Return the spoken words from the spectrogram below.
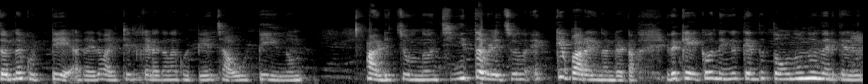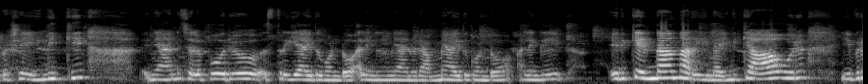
സ്വന്തം കുട്ടിയെ അതായത് വയറ്റിൽ കിടക്കുന്ന കുട്ടിയെ ചവിട്ടിയെന്നും അടിച്ചു എന്ന് ചീത്ത വിളിച്ചു എന്നും ഒക്കെ പറയുന്നുണ്ട് കേട്ടോ. ഇത് കേൾക്കുമ്പോൾ നിങ്ങൾക്ക് എന്ത് തോന്നുന്നു എന്ന് എനിക്കറിയില്ല. പക്ഷേ എനിക്ക് ഞാൻ ചിലപ്പോൾ ഒരു സ്ത്രീ ആയതുകൊണ്ടോ അല്ലെങ്കിൽ ഞാനൊരു അമ്മ ആയതുകൊണ്ടോ അല്ലെങ്കിൽ എനിക്ക് എന്താണെന്ന് അറിയില്ല. എനിക്ക് ആ ഒരു ഇവർ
